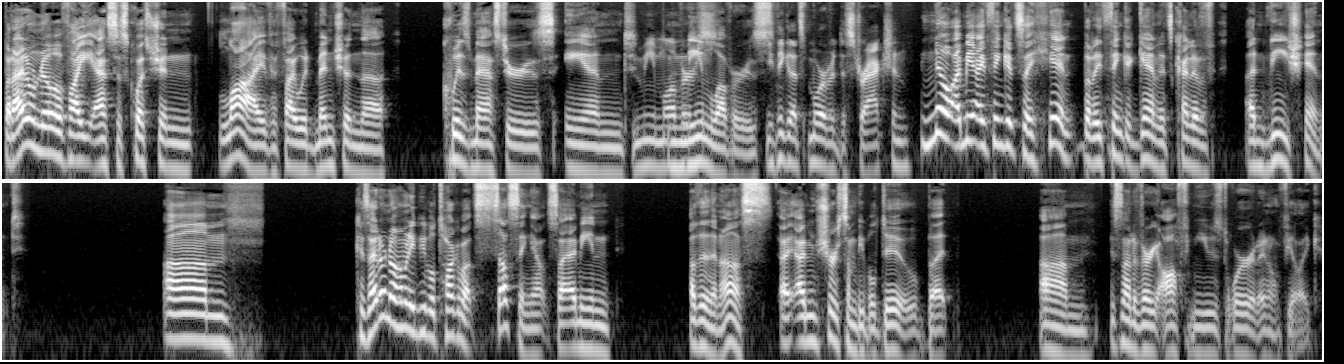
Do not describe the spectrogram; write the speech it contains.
but I don't know if I asked this question live if I would mention the quizmasters and Meme lovers? Meme lovers. You think that's more of a distraction? No, I mean I think it's a hint, but I think again it's kind of a niche hint. Um because I don't know how many people talk about sussing outside. I mean, other than us, I, I'm sure some people do, but um, it's not a very often used word. I don't feel like.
